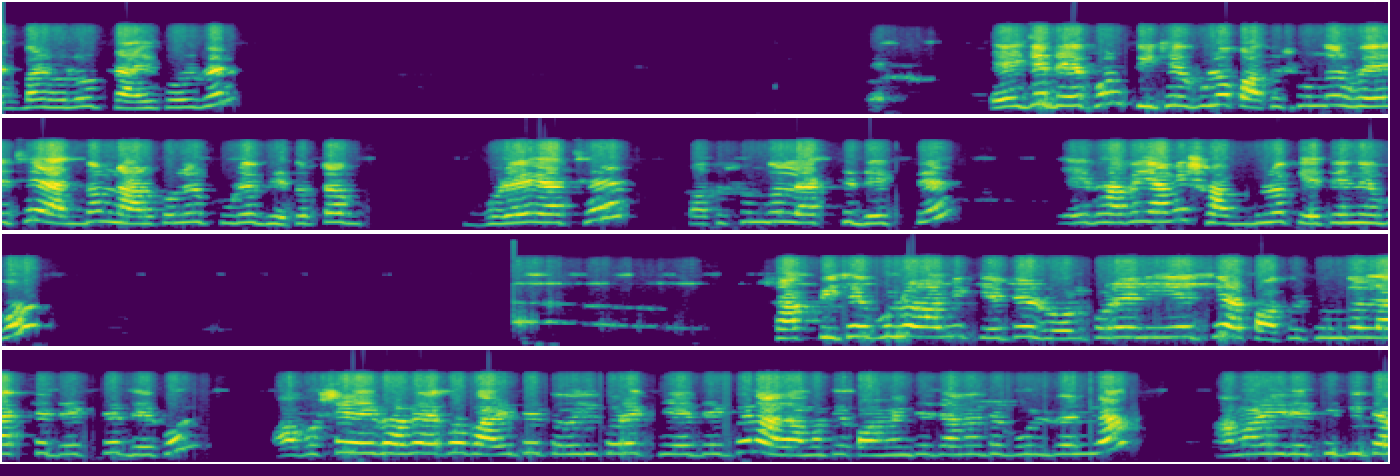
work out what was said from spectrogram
একবার হলেও ট্রাই করবেন। এই যে দেখুন পিঠেগুলো কত সুন্দর হয়েছে, একদম নারকলের পুরে ভেতরটা ভরে গেছে, কত সুন্দর লাগছে দেখতে। এইভাবেই আমি সবগুলো কেটে নেব। সব পিঠেগুলো আমি কেটে রোল করে নিয়েছি আর কত সুন্দর লাগছে দেখতে। দেখুন অবশ্যই এইভাবে একবার বাড়িতে তৈরি করে খেয়ে দেখবেন আর আমাকে কমেন্টে জানাতে ভুলবেন না। আমার এই রেসিপিটা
